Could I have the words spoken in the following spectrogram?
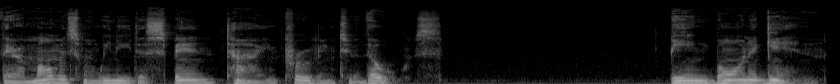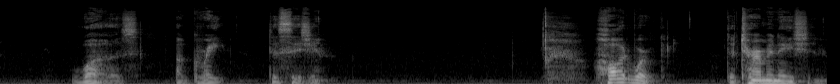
there are moments when we need to spend time proving to those being born again was a great decision. Hard work, determination,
